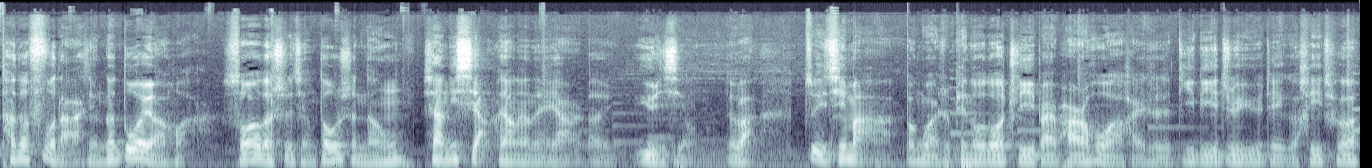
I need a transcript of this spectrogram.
它的复杂性跟多元化，所有的事情都是能像你想象的那样的运行，对吧？最起码，甭管是拼多多至于白牌货，还是滴滴至于这个黑车，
